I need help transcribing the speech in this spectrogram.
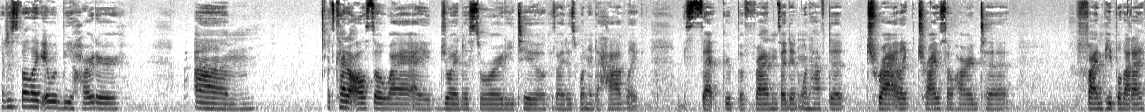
I just felt like it would be harder. Um, it's kind of also why I joined a sorority too, because I just wanted to have like a set group of friends. I didn't want to have to try like try so hard to find people that I,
